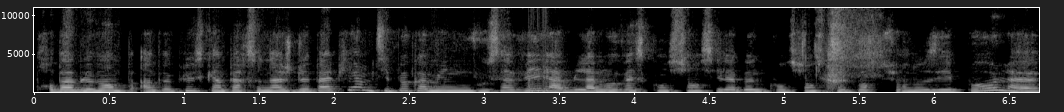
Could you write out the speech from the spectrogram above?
probablement un peu plus qu'un personnage de papier, un petit peu comme une, vous savez, la, mauvaise conscience et la bonne conscience qu'on porte sur nos épaules. Euh,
